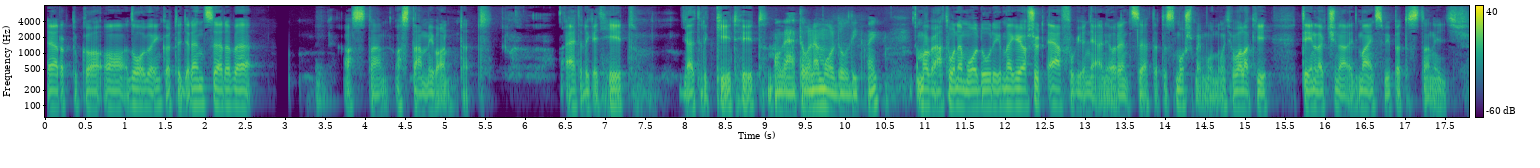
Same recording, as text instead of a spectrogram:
elraktuk a, a dolgainkat egy rendszerbe, aztán, aztán mi van? Tehát eltelik egy hét, eltelik két hét. Magától nem oldódik meg magától nem oldódik meg, ja, sőt el fogja nyelni a rendszer. Tehát ezt most megmondom, hogyha valaki tényleg csinál egy mindsweep-et, aztán így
